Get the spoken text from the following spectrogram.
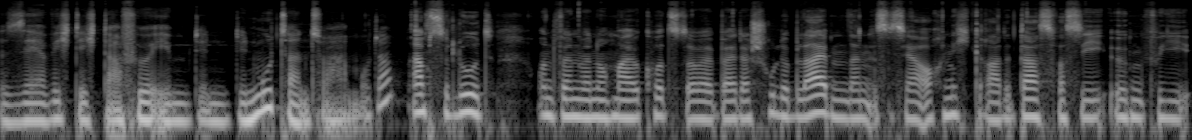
sehr wichtig dafür eben den, den Mut dann zu haben, oder? Absolut. Und wenn wir nochmal kurz dabei bei der Schule bleiben, dann ist es ja auch nicht gerade das, was sie irgendwie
